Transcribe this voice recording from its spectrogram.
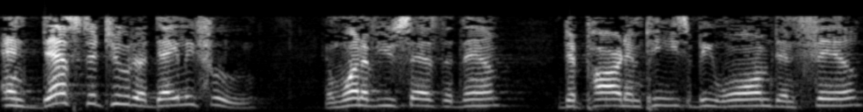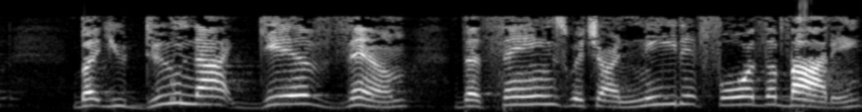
and destitute of daily food, and one of you says to them, Depart in peace, be warmed and filled, but you do not give them the things which are needed for the body,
